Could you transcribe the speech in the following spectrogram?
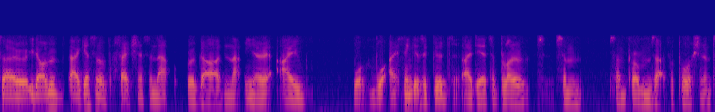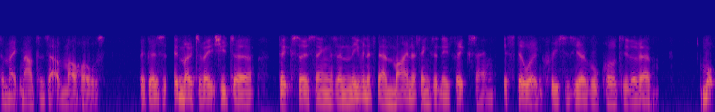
So you know, I'm a, I guess I'm a perfectionist in that regard, and that you know, I what, what I think is a good idea to blow some some problems out of proportion and to make mountains out of molehills because it motivates you to fix those things. And even if they're minor things that need fixing, it still increases the overall quality of the event. What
